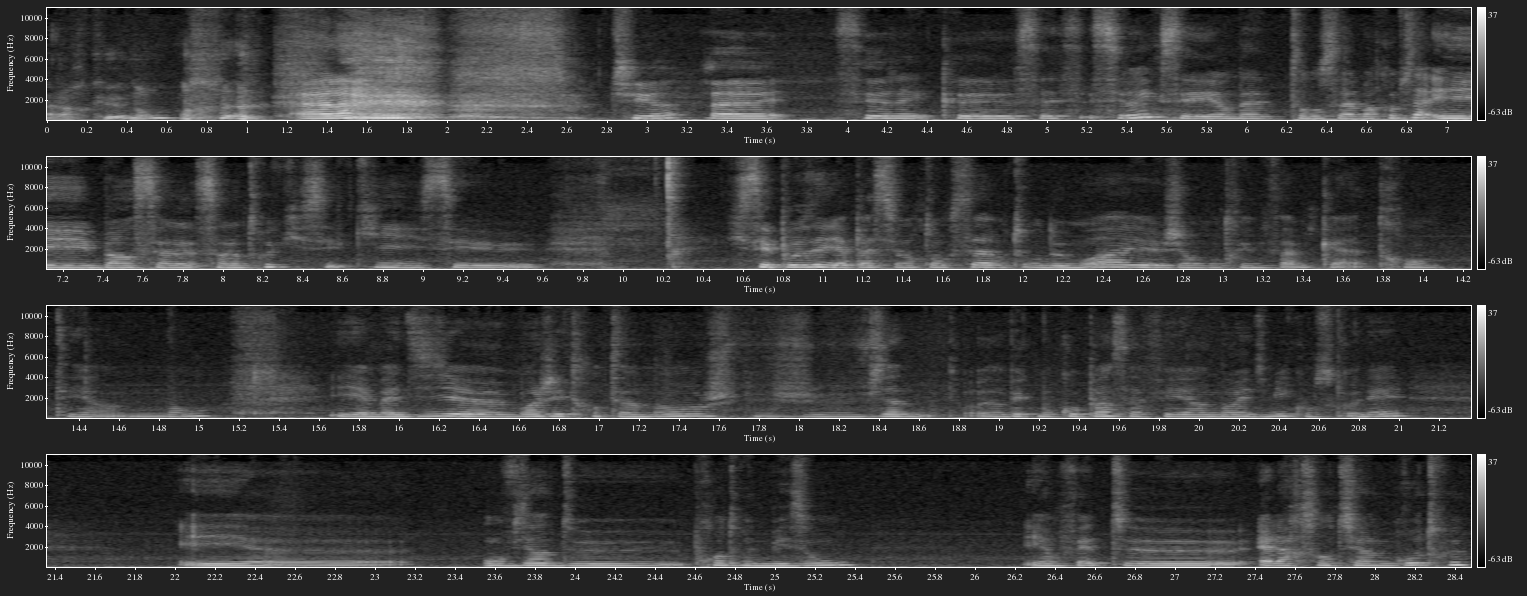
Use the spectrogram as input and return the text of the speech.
Alors que non. Voilà. tu vois ouais. C'est vrai que c'est vrai que c'est on a tendance à voir comme ça. Et ben c'est un, un truc qui s'est qui s'est qui s'est posé il y a pas si longtemps que ça autour de moi. J'ai rencontré une femme qui a 31 ans. Et elle m'a dit euh, moi j'ai 31 ans je, je viens avec mon copain ça fait un an et demi qu'on se connaît. Et euh, on vient de prendre une maison. Et en fait euh, elle a ressenti un gros truc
